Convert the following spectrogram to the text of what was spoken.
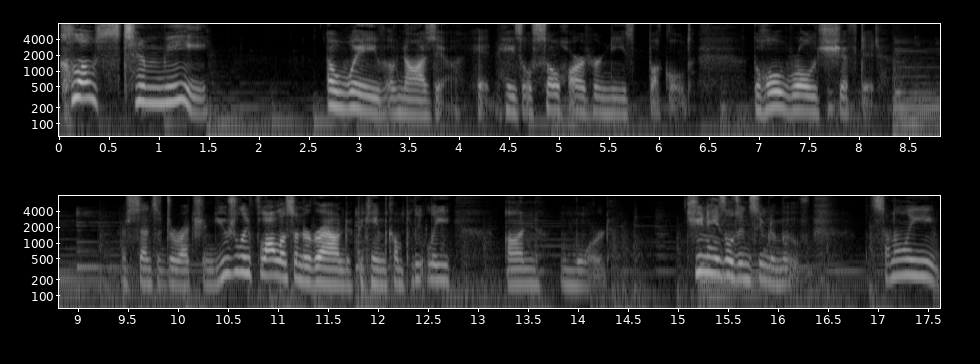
Close to me. A wave of nausea hit Hazel so hard her knees buckled. The whole world shifted. Her sense of direction, usually flawless underground, became completely unmoored. She and Hazel didn't seem to move. But suddenly,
